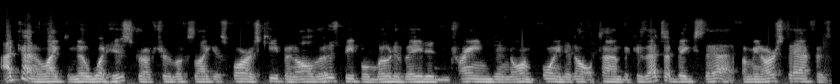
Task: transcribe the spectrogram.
I'd kind of like to know what his structure looks like as far as keeping all those people motivated and trained and on point at all time because that's a big staff. I mean, our staff is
